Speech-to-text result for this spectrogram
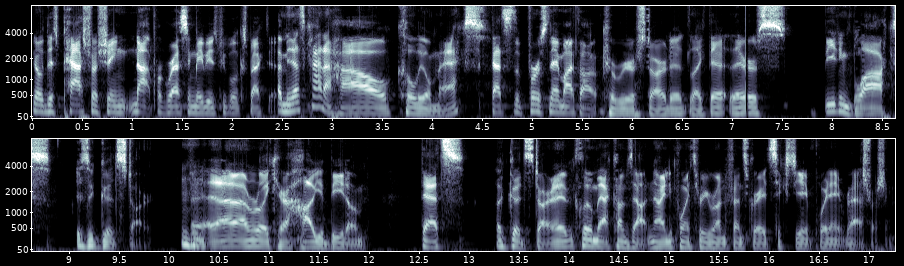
You know, this pass rushing not progressing maybe as people expected. I mean, that's kind of how Khalil Mack's. that's the first name I thought career started. Like there, there's beating blocks is a good start. Mm-hmm. I don't really care how you beat them. That's a good start. And Khalil Mack comes out 90.3 run defense grade, 68.8 pass rushing.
